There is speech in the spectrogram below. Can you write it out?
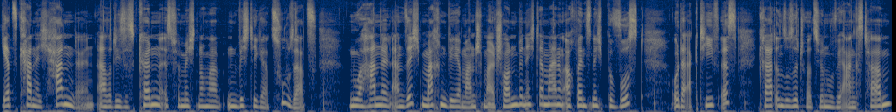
jetzt kann ich handeln. Also dieses Können ist für mich nochmal ein wichtiger Zusatz. Nur Handeln an sich machen wir ja manchmal schon, bin ich der Meinung, auch wenn es nicht bewusst oder aktiv ist. Gerade in so Situationen, wo wir Angst haben,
